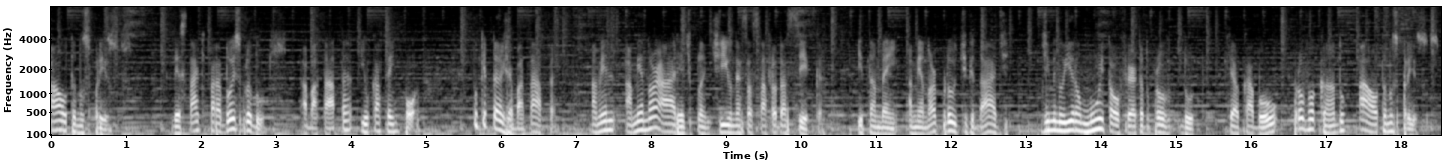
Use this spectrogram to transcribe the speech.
alta nos preços. Destaque para dois produtos, a batata e o café em pó. No que tange a batata, a, a menor área de plantio nessa safra da seca e também a menor produtividade diminuíram muito a oferta do produto, que acabou provocando a alta nos preços.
